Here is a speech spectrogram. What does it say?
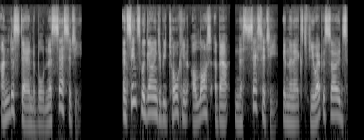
understandable necessity. And since we're going to be talking a lot about necessity in the next few episodes,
